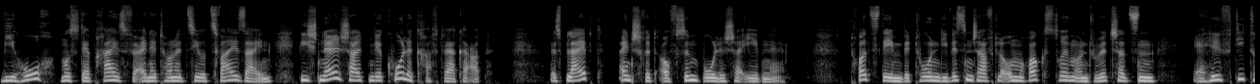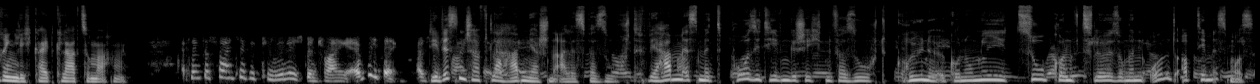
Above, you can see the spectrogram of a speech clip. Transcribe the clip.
Wie hoch muss der Preis für eine Tonne CO2 sein? Wie schnell schalten wir Kohlekraftwerke ab? Es bleibt ein Schritt auf symbolischer Ebene. Trotzdem betonen die Wissenschaftler um Rockström und Richardson, er hilft, die Dringlichkeit klarzumachen. Die Wissenschaftler haben ja schon alles versucht. Wir haben es mit positiven Geschichten versucht, grüne Ökonomie, Zukunftslösungen und Optimismus.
